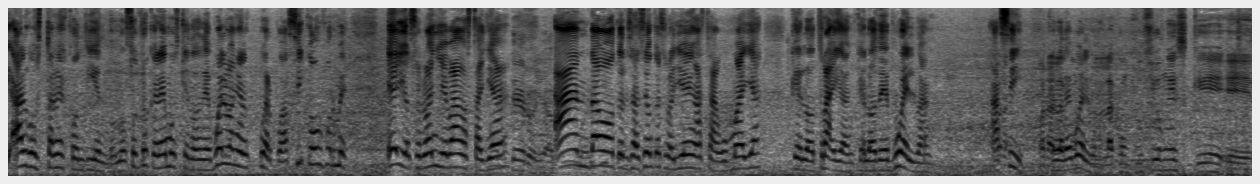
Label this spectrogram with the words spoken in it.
Que algo están escondiendo. Nosotros queremos que nos devuelvan el cuerpo, así conforme ellos se lo han llevado hasta allá, han dado autorización que se lo lleven hasta Gumaya, que lo traigan, que lo devuelvan. Así, Ahora, que lo la, devuelvan. la confusión es que eh,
